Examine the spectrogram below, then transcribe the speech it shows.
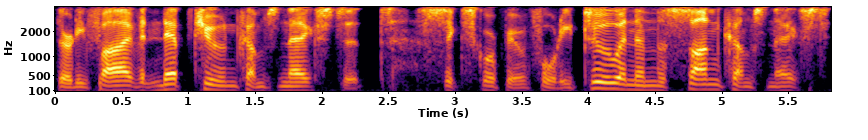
35 and Neptune comes next at 6 Scorpio 42 and then the sun comes next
